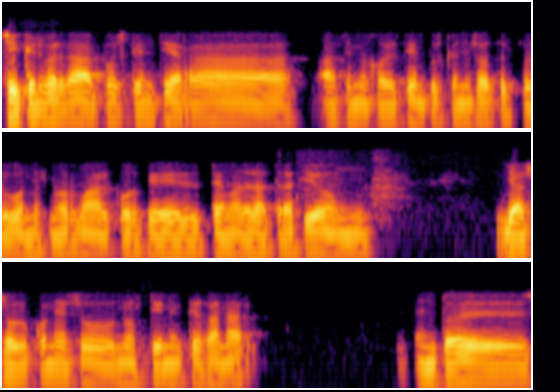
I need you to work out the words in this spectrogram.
Sí que es verdad pues que en tierra hace mejores tiempos que nosotros, pero bueno, es normal porque el tema de la tracción ya solo con eso nos tienen que ganar. Entonces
